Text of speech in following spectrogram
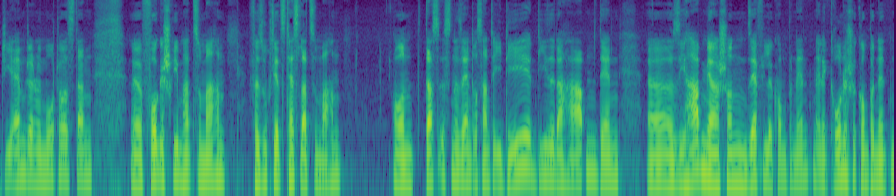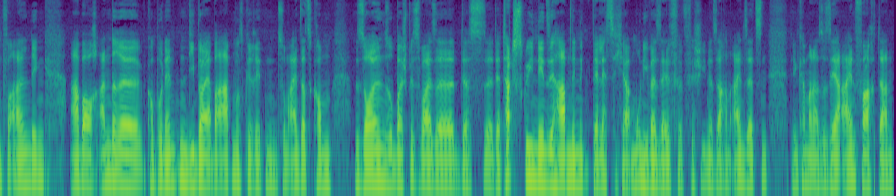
GM, General Motors dann äh, vorgeschrieben hat zu machen, versucht jetzt Tesla zu machen. Und das ist eine sehr interessante Idee, die sie da haben, denn äh, sie haben ja schon sehr viele Komponenten, elektronische Komponenten vor allen Dingen, aber auch andere Komponenten, die bei Beatmungsgeräten zum Einsatz kommen sollen. So beispielsweise das, äh, der Touchscreen, den sie haben, den, der lässt sich ja universell für verschiedene Sachen einsetzen. Den kann man also sehr einfach dann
